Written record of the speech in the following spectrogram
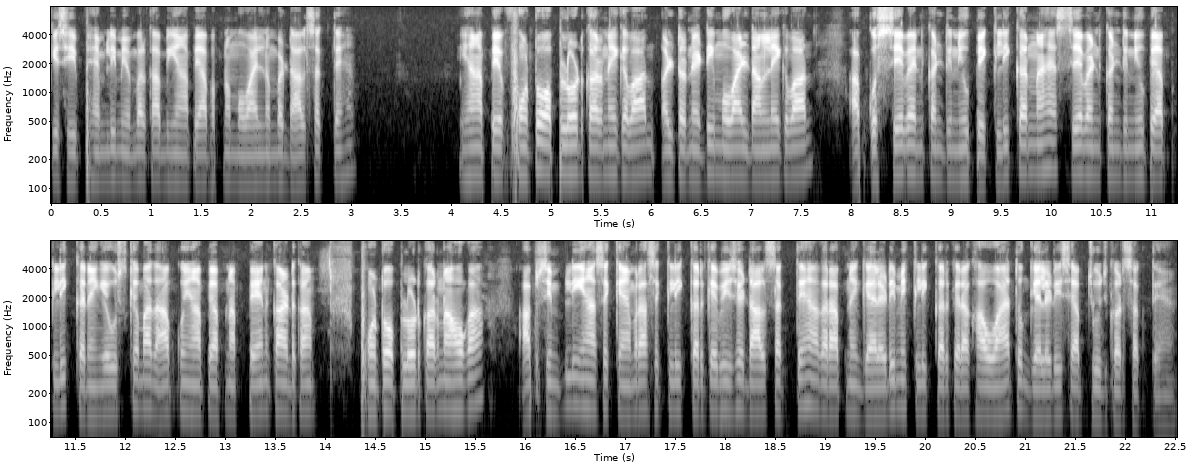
किसी फैमिली मेंबर का भी यहाँ पे आप अपना मोबाइल नंबर डाल सकते हैं। यहाँ पे फ़ोटो अपलोड करने के बाद, अल्टरनेटिव मोबाइल डालने के बाद, आपको सेव एंड कंटिन्यू पे क्लिक करना है। सेव एंड कंटिन्यू पे आप क्लिक करेंगे, उसके बाद आपको यहाँ पे अपना पैन कार्ड का फ़ोटो अपलोड करना होगा। आप सिंपली यहाँ से कैमरा से क्लिक करके भी इसे डाल सकते हैं। अगर आपने गैलरी में क्लिक करके रखा हुआ है तो गैलरी से आप चूज़ कर सकते हैं।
